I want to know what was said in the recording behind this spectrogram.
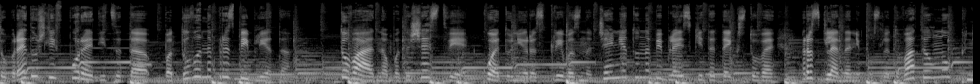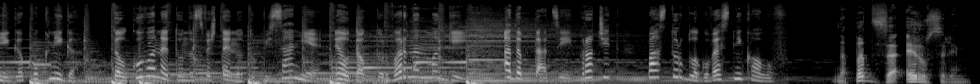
Добре дошли в поредицата Пътуване през Библията. Това е едно пътешествие, което ни разкрива значението на библейските текстове, разгледани последователно книга по книга. Тълкуването на свещеното писание е от доктор Върнан Маги. Адаптация и прочит, пастор Благовест Николов. На път за Ерусалим.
